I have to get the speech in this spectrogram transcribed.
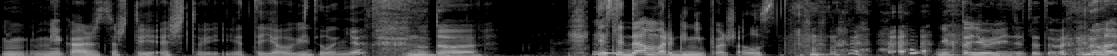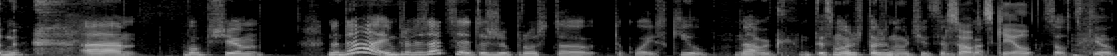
Мне кажется, что, я- что это я увидела, нет? Ну да. Если да, моргни, пожалуйста. Никто не увидит этого. Ну ладно. А, в общем, ну да, импровизация это же просто такой скилл, навык. Ты сможешь тоже научиться легко. Soft skill. soft skill,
